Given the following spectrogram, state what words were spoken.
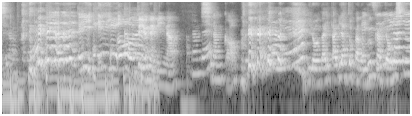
知らん。え？い えいおー。って言うねみんな。なんで？知らんか？いらね。いろんなイタリアとかのえ文化って面白い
